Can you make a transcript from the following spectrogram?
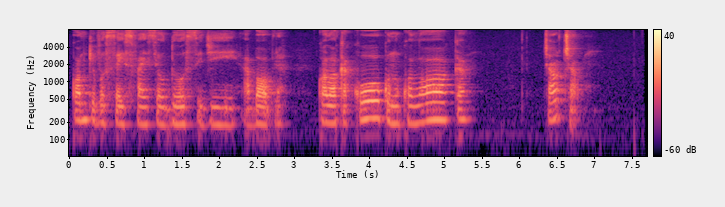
como que vocês fazem seu doce de abóbora. Coloca coco, não coloca? Tchau, tchau.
